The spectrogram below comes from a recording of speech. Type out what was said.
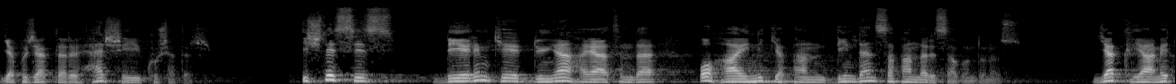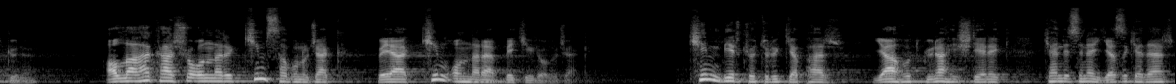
yapacakları her şeyi kuşatır. İşte siz diyelim ki dünya hayatında o hainlik yapan dinden sapanları savundunuz. Ya kıyamet günü? Allah'a karşı onları kim savunacak veya kim onlara vekil olacak? Kim bir kötülük yapar yahut günah işleyerek kendisine yazık eder,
